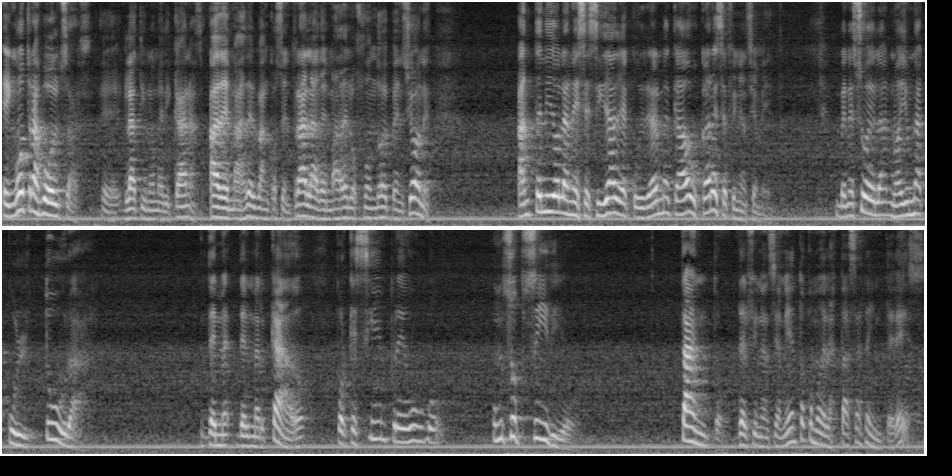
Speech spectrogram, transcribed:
En otras bolsas eh, latinoamericanas, además del Banco Central, además de los fondos de pensiones, han tenido la necesidad de acudir al mercado a buscar ese financiamiento. En Venezuela no hay una cultura del mercado porque siempre hubo un subsidio tanto del financiamiento como de las tasas de interés.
